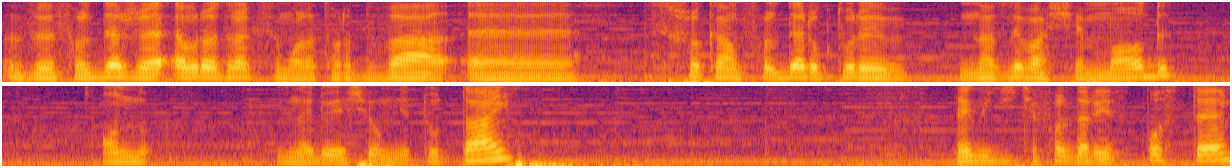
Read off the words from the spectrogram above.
W folderze Eurotrack Simulator 2 e, szukam folderu, który nazywa się mod. On znajduje się u mnie tutaj. Jak widzicie, folder jest pusty.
